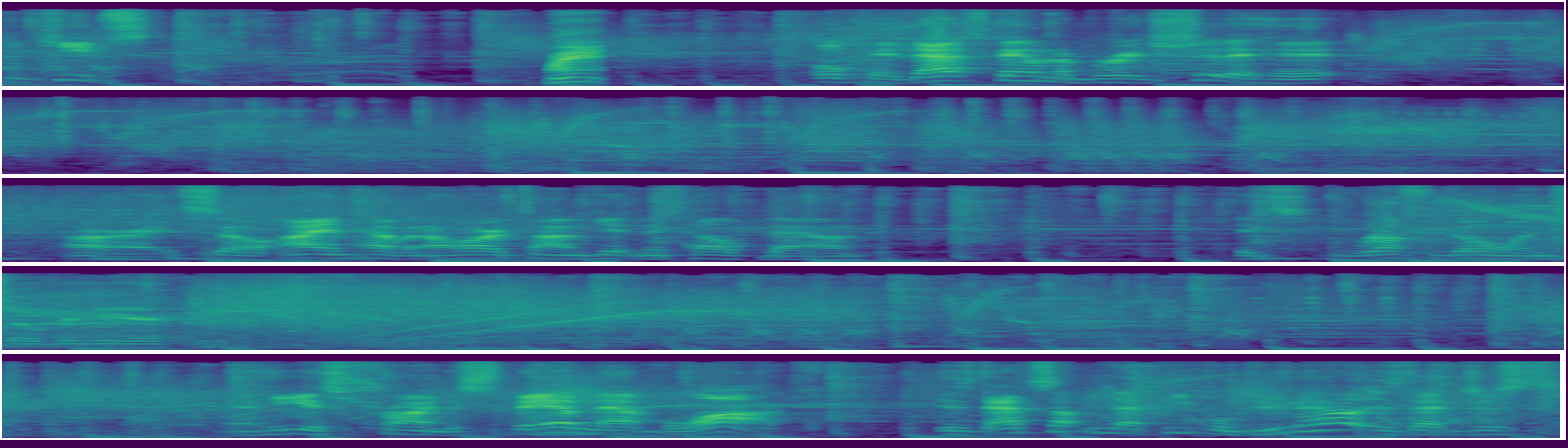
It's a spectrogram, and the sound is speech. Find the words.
He keeps... Okay, that stamina break should have hit. Alright, so I am having a hard time getting his health down. It's rough goings over here. He is trying to spam that block. Is that something that people do now? Is that just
